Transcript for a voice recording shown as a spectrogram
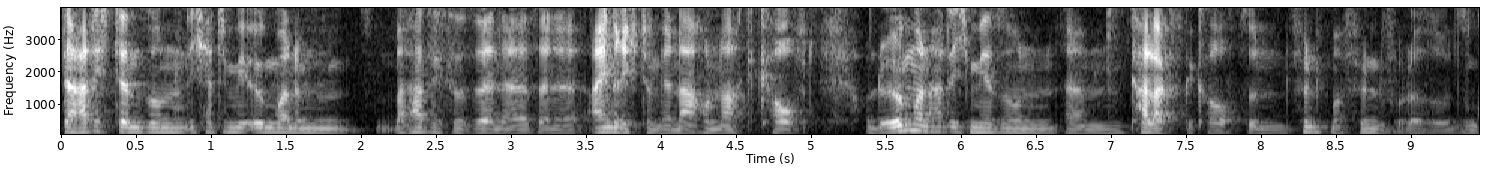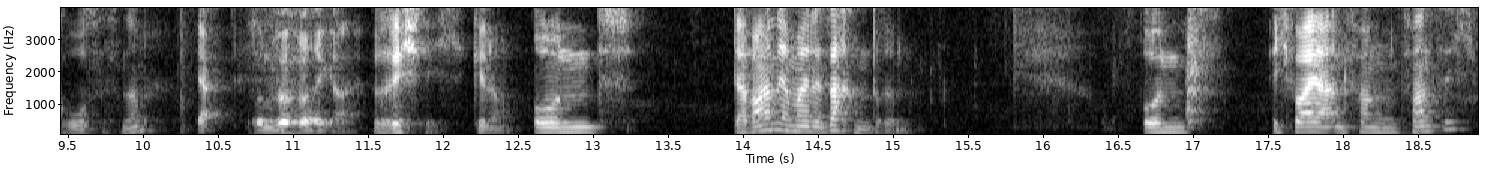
da hatte ich dann so ein, ich hatte mir irgendwann, im, man hat sich so seine, seine Einrichtung ja nach und nach gekauft. Und irgendwann hatte ich mir so ein ähm, Kallax gekauft, so ein 5x5 oder so, so ein großes, ne? ja, so ein Würfelregal. Richtig, genau. Und da waren ja meine Sachen drin. Und ich war ja Anfang 20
